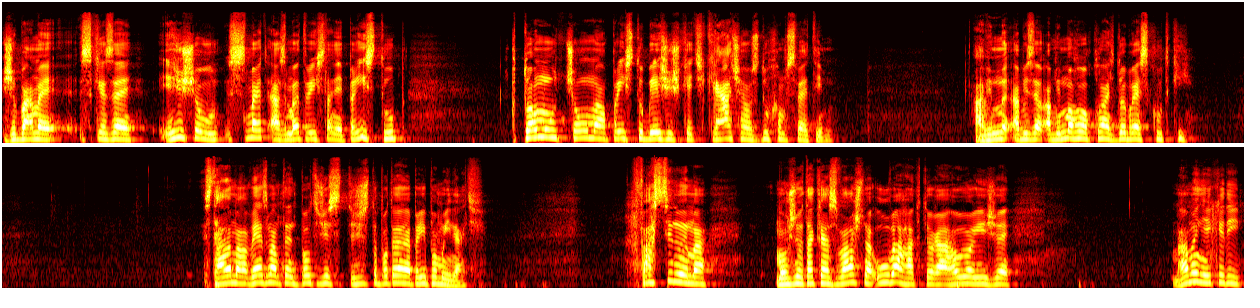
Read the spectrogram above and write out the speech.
Že máme skrze Ježišovú smrť a zmrtvých stane prístup k tomu, čomu mal prístup Ježiš, keď kráčal s Duchom Svetým. Aby, aby, aby mohol konať dobré skutky. Stále má, viac mám ten pocit, že, že si to potrebujeme pripomínať. Fascinuje ma možno taká zvláštna úvaha, ktorá hovorí, že máme niekedy,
